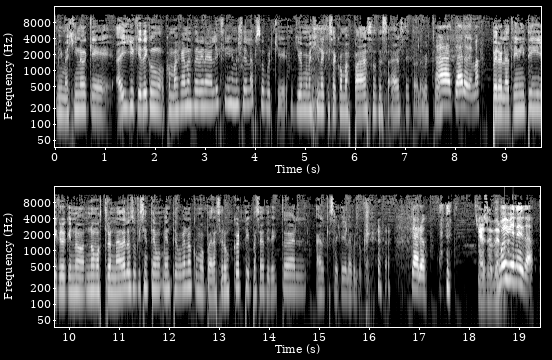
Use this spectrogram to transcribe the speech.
me imagino que ahí yo quedé con, con más ganas de ver a Alexis en ese lapso porque yo me imagino que sacó más pasos de salsa y toda la cuestión. Ah, claro, además. Pero la Trinity yo creo que no, no mostró nada lo suficientemente bueno como para hacer un corte y pasar directo al, al que se le cayó la peluca. Claro, Eso es verdad. muy bien editado.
